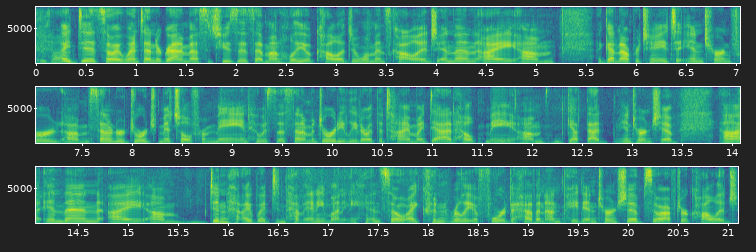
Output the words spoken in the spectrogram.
Is that I did. So I went to undergrad in Massachusetts at Mount Holyoke College, a women's college, and then I um, I got an opportunity to intern for um, Senator George Mitchell from Maine, who was the Senate Majority Leader at the time. My dad helped me um, get that internship, uh, and then I um, didn't I, I didn't have any money, and so I couldn't really afford to have an unpaid internship. So after college,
